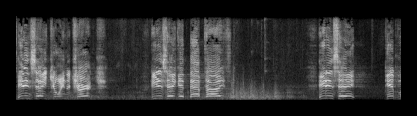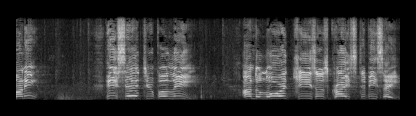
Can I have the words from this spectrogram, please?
He didn't say join the church. He didn't say get baptized. He didn't say give money. He said to believe on the Lord Jesus Christ to be saved.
